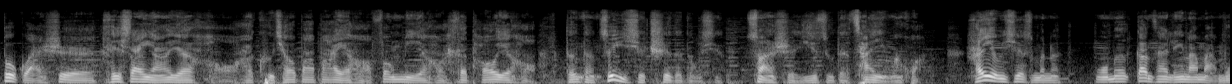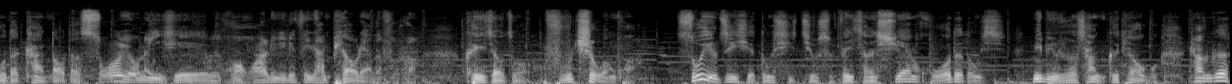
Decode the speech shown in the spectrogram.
不管是黑山羊也好，还口敲粑粑也好，蜂蜜也好，核桃也好，等等这一些吃的东西，算是彝族的餐饮文化。还有一些什么呢？我们刚才琳琅满目的看到的所有那一些花花绿绿、非常漂亮的服装，可以叫做服饰文化。所有这些东西就是非常鲜活的东西。你比如说唱歌跳舞，唱歌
